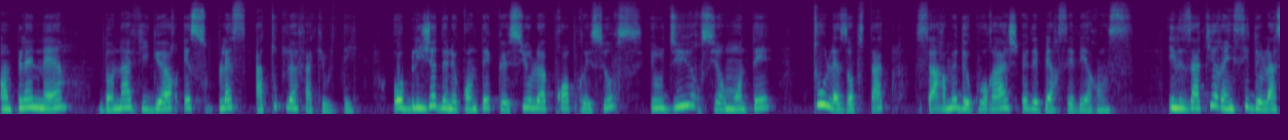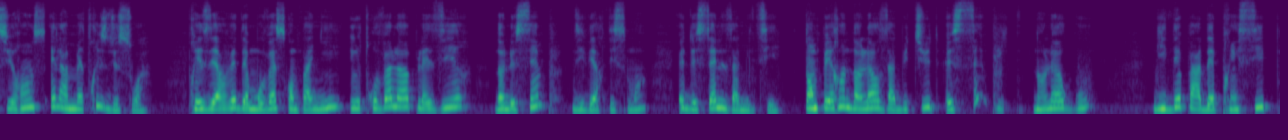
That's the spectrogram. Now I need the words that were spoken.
en plein air donna vigueur et souplesse à toutes leurs facultés. Obligés de ne compter que sur leurs propres ressources, ils durent surmonter tous les obstacles, s'armer de courage et de persévérance. Ils acquirent ainsi de l'assurance et la maîtrise de soi. Préservés des mauvaises compagnies, ils trouvaient leur plaisir dans de simples divertissements et de saines amitiés. Tempérants dans leurs habitudes et simples dans leur goût, guidés par des principes,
